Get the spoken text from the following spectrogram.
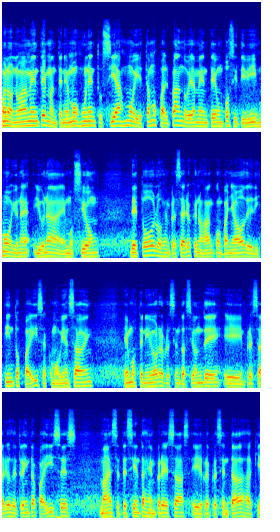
Bueno, nuevamente mantenemos un entusiasmo y estamos palpando obviamente un positivismo y una, y una emoción de todos los empresarios que nos han acompañado de distintos países. Como bien saben, Hemos tenido representación de eh, empresarios de 30 países, más de 700 empresas eh, representadas aquí.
